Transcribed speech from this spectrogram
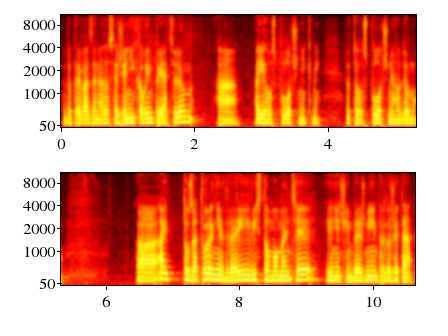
doprevádzaná zase ženichovým priateľom a, a jeho spoločníkmi do toho spoločného domu. A aj to zatvorenie dverí v istom momente je niečím bežným, pretože tá,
